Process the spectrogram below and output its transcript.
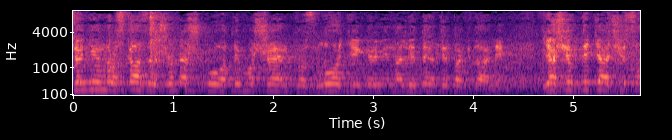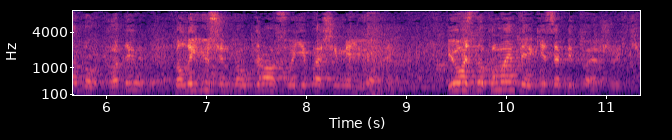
Сьогодні він розказує, що Ляшко, Тимошенко, злодії, криміналітет і так далі. Я ще в дитячий садок ходив, коли Ющенко вкрав свої перші мільйони. І ось документи, які це підтверджують.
